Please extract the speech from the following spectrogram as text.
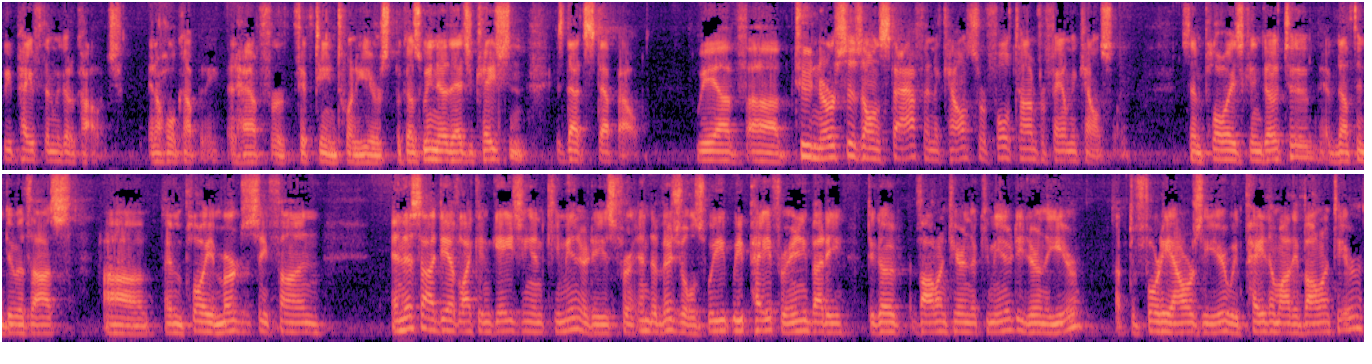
we pay for them to go to college in a whole company and have for 15, 20 years because we know that education is that step out. We have uh, two nurses on staff and a counselor full time for family counseling. So employees can go to, have nothing to do with us. Uh, employee emergency fund, and this idea of like engaging in communities for individuals, we, we pay for anybody to go volunteer in the community during the year, up to 40 hours a year. We pay them while they volunteer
